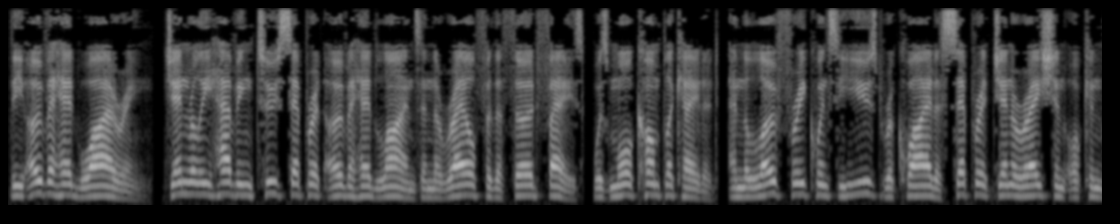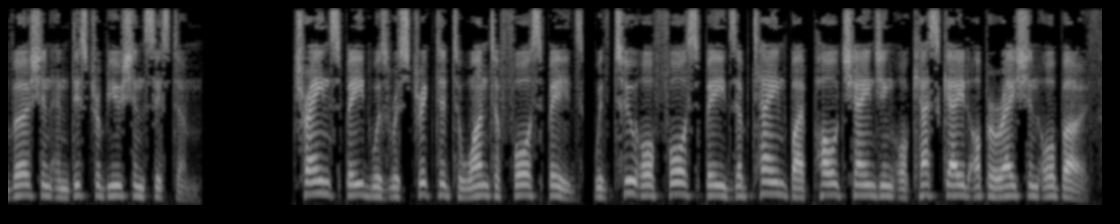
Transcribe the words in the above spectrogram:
The overhead wiring, generally having two separate overhead lines and the rail for the third phase, was more complicated, and the low frequency used required a separate generation or conversion and distribution system. Train speed was restricted to 1 to 4 speeds, with 2 or 4 speeds obtained by pole changing or cascade operation or both.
